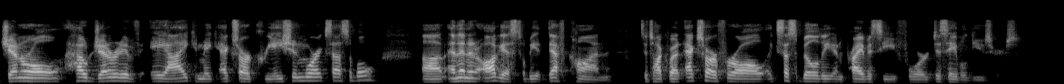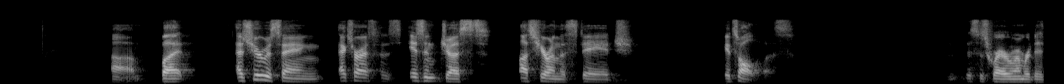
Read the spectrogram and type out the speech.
general how generative AI can make XR creation more accessible. Um, and then in August, I'll be at DEF CON to talk about XR for all, accessibility and privacy for disabled users. Um, but as Shiri was saying, XR isn't just us here on the stage, it's all of us. And this is where I remember to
